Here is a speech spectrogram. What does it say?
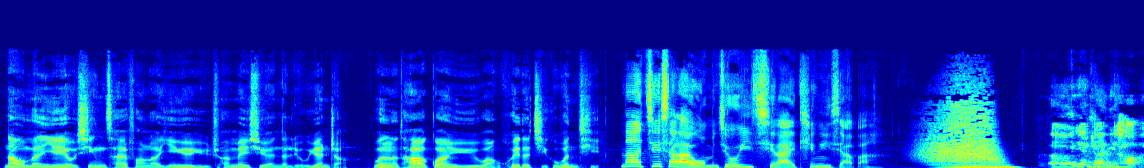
那我们也有幸采访了音乐与传媒学院的刘院长，问了他关于晚会的几个问题。那接下来我们就一起来听一下吧。呃，院长你好，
